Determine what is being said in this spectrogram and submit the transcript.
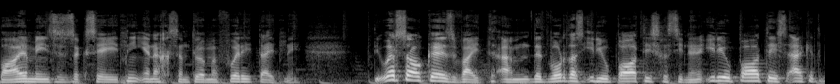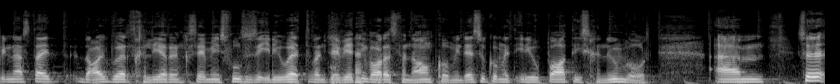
baie mense soos ek sê het nie enige simptome voor die tyd nie. Die oorsake is wyd. Um dit word as idiopaties gesien. En idiopaties, ek het op die universiteit daai woord geleer en gesê mense voel soos 'n idioot want jy weet nie waar dit vandaan kom nie. Dis hoekom dit idiopaties genoem word. Ehm um, so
